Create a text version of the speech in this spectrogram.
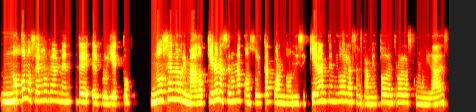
no conocemos realmente el proyecto, no se han arrimado, quieren hacer una consulta cuando ni siquiera han tenido el acercamiento dentro de las comunidades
